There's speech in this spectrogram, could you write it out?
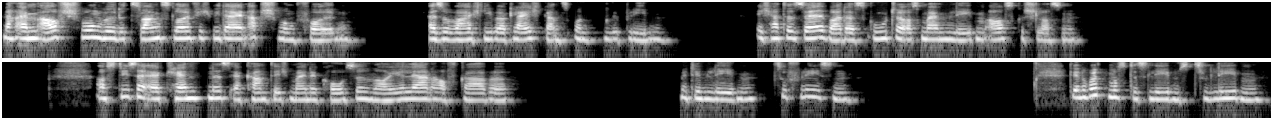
Nach einem Aufschwung würde zwangsläufig wieder ein Abschwung folgen. Also war ich lieber gleich ganz unten geblieben. Ich hatte selber das Gute aus meinem Leben ausgeschlossen. Aus dieser Erkenntnis erkannte ich meine große neue Lernaufgabe, mit dem Leben zu fließen, den Rhythmus des Lebens zu leben,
